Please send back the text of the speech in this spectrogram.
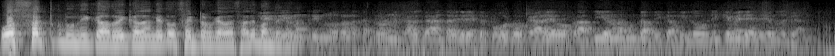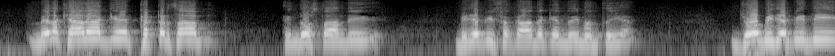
ਉਹ ਸਖਤ ਕਾਨੂੰਨੀ ਕਾਰਵਾਈ ਕਰਾਂਗੇ ਤਾਂ ਸੈਂਟਰ ਵਗੈਰਾ ਸਾਰੇ ਬੰਦ ਕਰਾਂਗੇ। ਮੰਤਰੀ ਮਨੋਹਰ ਲਾਲ ਖੱਟਰ ਨੇ ਕੱਲ ਬਿਆਨ ਦਿੱਤਾ ਜਿਹੜੇ ਡਿਪੋਰਟ ਹੋ ਕਹਿ ਰਹੇ ਉਹ ਅਪਰਾਧੀ ਉਹਨਾਂ ਨੂੰ ਹਮਦਰਦੀ ਕਰਨ ਦੀ ਲੋੜ ਨਹੀਂ। ਕਿਵੇਂ ਦੇਖਦੇ ਉਹਨਾਂ ਦੇ ਬਿਆਨ? ਮੇਰਾ ਖਿਆਲ ਹੈ ਕਿ ਖੱਟਰ ਸਾਹਿਬ ਹਿੰਦੁਸਤਾਨ ਦੀ ਬੀਜੇਪੀ ਸਰਕਾਰ ਦੇ ਕੇਂਦਰੀ ਮੰਤਰੀ ਆ। ਜੋ ਬੀਜੇਪੀ ਦੀ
